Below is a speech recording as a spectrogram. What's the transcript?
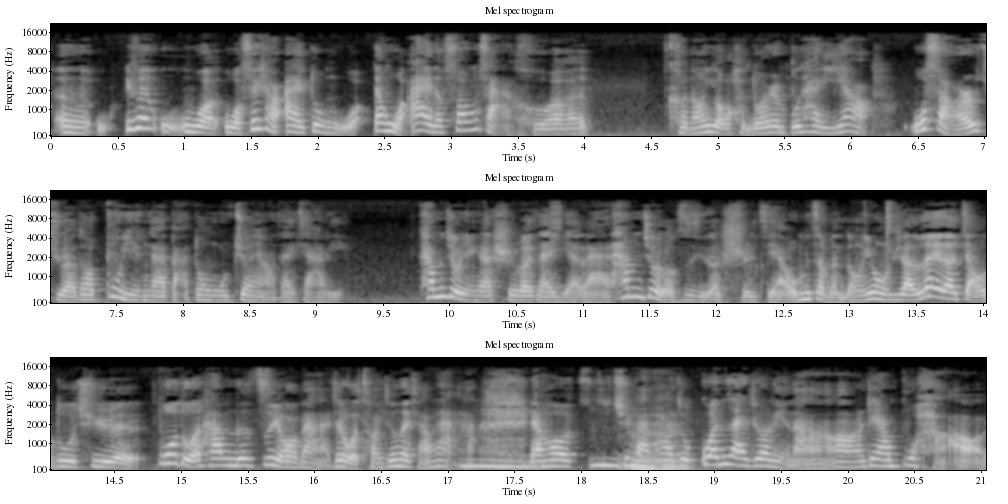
嗯，因为我我非常爱动物，但我爱的方法和可能有很多人不太一样。我反而觉得不应该把动物圈养在家里。他们就应该适合在野外，他们就有自己的世界。我们怎么能用人类的角度去剥夺他们的自由呢？这是我曾经的想法哈。然后去把它就关在这里呢啊，这样不好。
